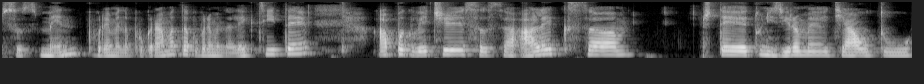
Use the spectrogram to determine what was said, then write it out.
с мен по време на програмата, по време на лекциите. А пък вече с Алекс ще тонизираме тялото.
